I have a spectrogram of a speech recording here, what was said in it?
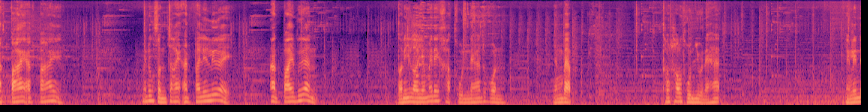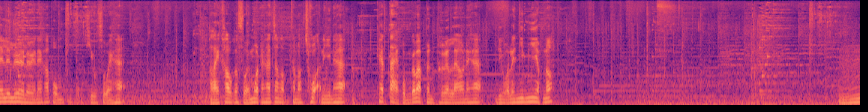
อัดไปอัดไป ไม่ต้องสนใจอัดไปเรื่อยๆ อัดไปเพื่อน ตอนนี้เรายังไม่ได้ขาดทุนนะฮะทุกคนยังแบบ เท่าๆทุนอยู่นะฮะยังเล่นได้เรื่อย ๆ เลยนะครับ ผมโอ้โหคิวสวยฮะอะไรเข้าก็สวยหมดนะฮะสำหรับสำหรับจังหวะนี้นะฮะแค่แตกผมก็แบบเพลินๆแล้วนะฮะดีกว่าเล่นเงียบๆเนาะอืม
